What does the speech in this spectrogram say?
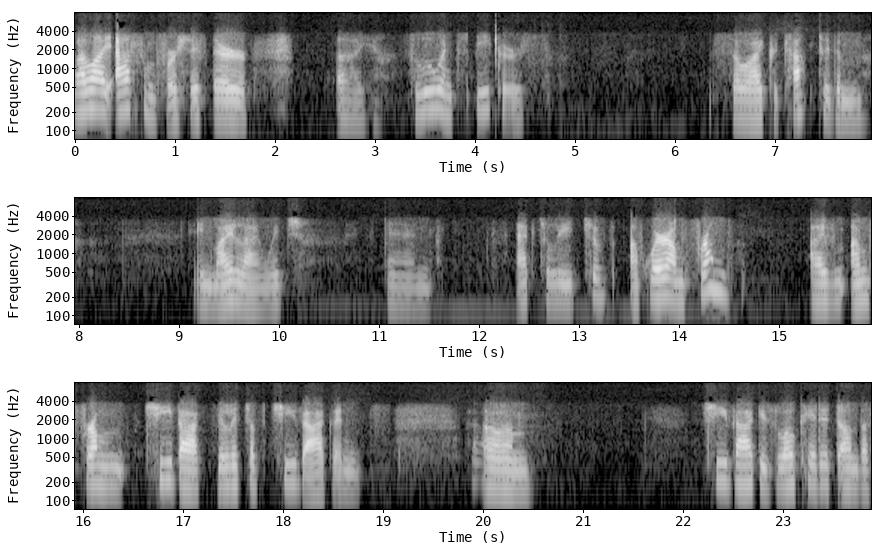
Well, I ask them first if they're uh, fluent speakers, so I could talk to them in my language. And actually, of where I'm from, I'm, I'm from Chivak, village of Chivak, and um, Chevak is located on the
